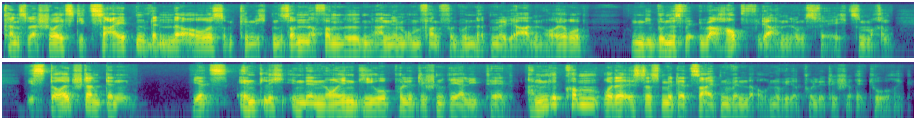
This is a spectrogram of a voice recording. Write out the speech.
Kanzler Scholz die Zeitenwende aus und kündigt ein Sondervermögen an im Umfang von 100 Milliarden Euro, um die Bundeswehr überhaupt wieder handlungsfähig zu machen. Ist Deutschland denn jetzt endlich in der neuen geopolitischen Realität angekommen oder ist das mit der Zeitenwende auch nur wieder politische Rhetorik?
